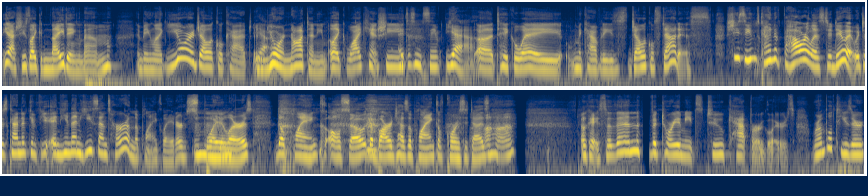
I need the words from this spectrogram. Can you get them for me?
Yeah, she's like knighting them and being like, "You're a Jellicle cat, and Yeah. you're not any." Like, why can't she? It doesn't seem. Yeah. Uh, take away Macavity's Jellicle status. She seems kind of powerless to do it, which is kind of confusing. And he then he sends her on the plank later. Mm-hmm. Spoilers. The plank also. The barge has a plank. Of course it does. Uh huh. Okay, so then Victoria meets two cat burglars, Rumpleteazer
